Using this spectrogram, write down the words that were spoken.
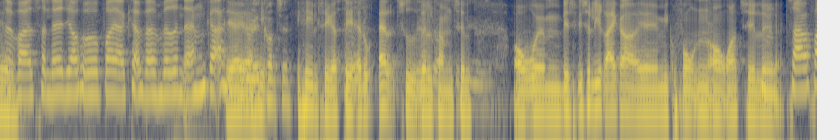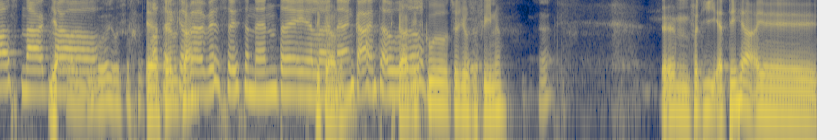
øh, det var så let. Jeg håber, jeg kan være med en anden gang. Ja, Det er du velkommen til. helt sikkert. Det er du altid velkommen til. Jose. Og øhm, hvis vi så lige rækker øh, mikrofonen over til... Øh, Mm, tak for at snakke, Ja. Og måde, Jose. ja, og selv det kan tak. være, at vi ses en anden dag, eller en vi. anden gang derude. Gør vi skud ud til Josefine. Ja. Øhm, fordi at det her, øh,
